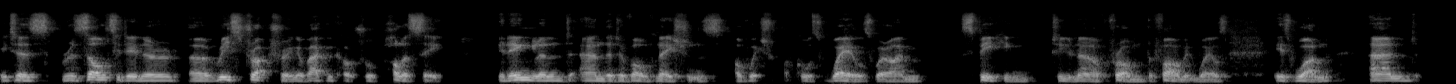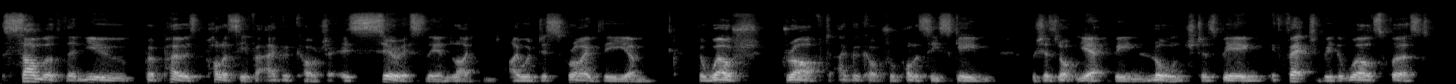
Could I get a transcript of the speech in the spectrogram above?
it has resulted in a, a restructuring of agricultural policy in England and the devolved nations, of which, of course, Wales, where I'm speaking to you now from, the farm in Wales, is one. And some of the new proposed policy for agriculture is seriously enlightened. I would describe the, um, the Welsh draft agricultural policy scheme, which has not yet been launched, as being effectively the world's first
